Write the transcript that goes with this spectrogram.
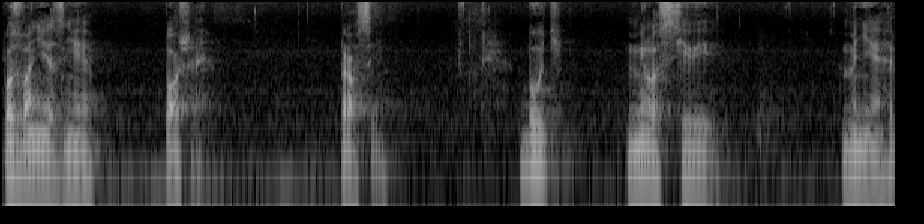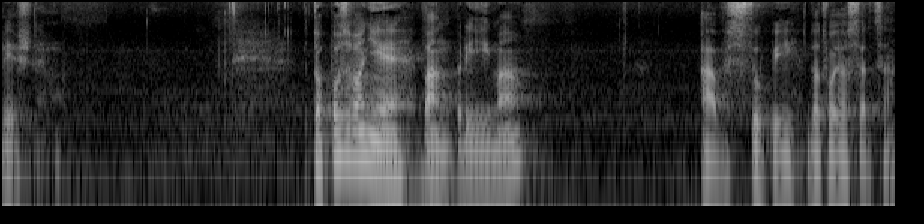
pozvanie znie, Bože, prosím, buď milostivý mne hriešnemu. To pozvanie pán prijíma a vstúpi do tvojho srdca.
